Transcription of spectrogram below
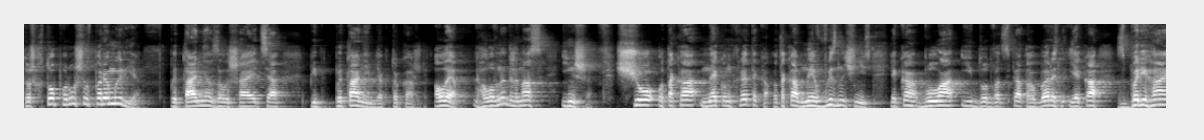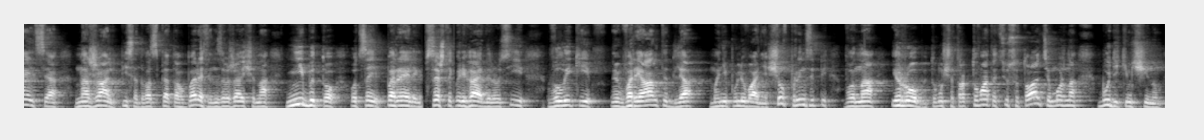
Тож хто порушив перемир'я? Питання залишається під питанням, як то кажуть. Але головне для нас інше, що отака неконкретика, отака невизначеність, яка була і до 25 березня, і яка зберігається, на жаль, після 25 березня, незважаючи на нібито оцей перелік, все ж таки зберігає для Росії великі е, варіанти для маніпулювання, що в принципі вона і робить, тому що трактувати цю ситуацію можна будь-яким чином.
